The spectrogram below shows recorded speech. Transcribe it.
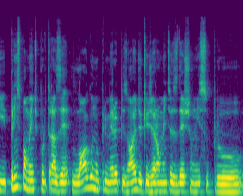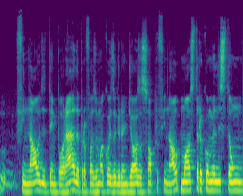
e principalmente por trazer logo no primeiro episódio que geralmente eles deixam isso pro final de temporada para fazer uma coisa grandiosa só pro final mostra como eles estão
